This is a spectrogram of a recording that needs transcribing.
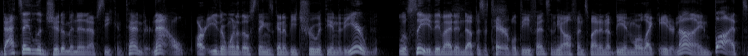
that's a legitimate NFC contender. Now, are either one of those things going to be true at the end of the year? We'll see. They might end up as a terrible defense, and the offense might end up being more like eight or nine. But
